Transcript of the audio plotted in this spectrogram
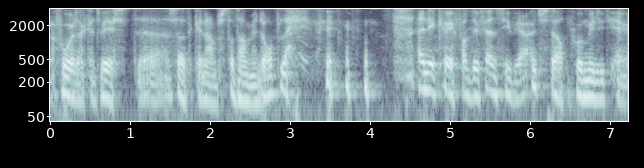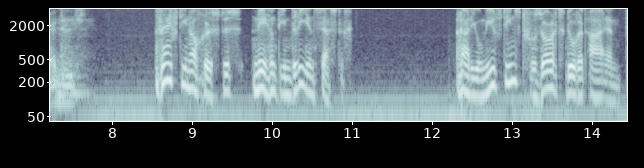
voordat ik het wist, uh, zat ik in Amsterdam in de opleiding. en ik kreeg van Defensie weer uitstel voor militaire dienst. 15 augustus 1963. Radio Nieuwsdienst verzorgd door het ANP.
